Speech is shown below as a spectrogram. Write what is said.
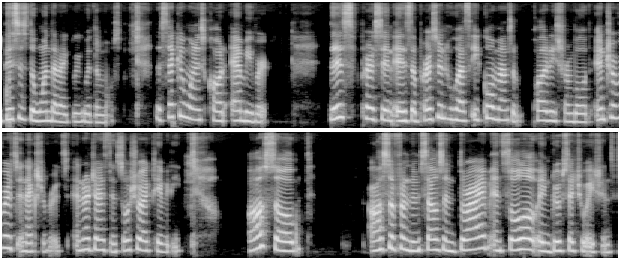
this is the one that I agree with the most. The second one is called ambivert. This person is a person who has equal amounts of qualities from both introverts and extroverts, energized in social activity. Also, also from themselves and thrive in solo and group situations.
